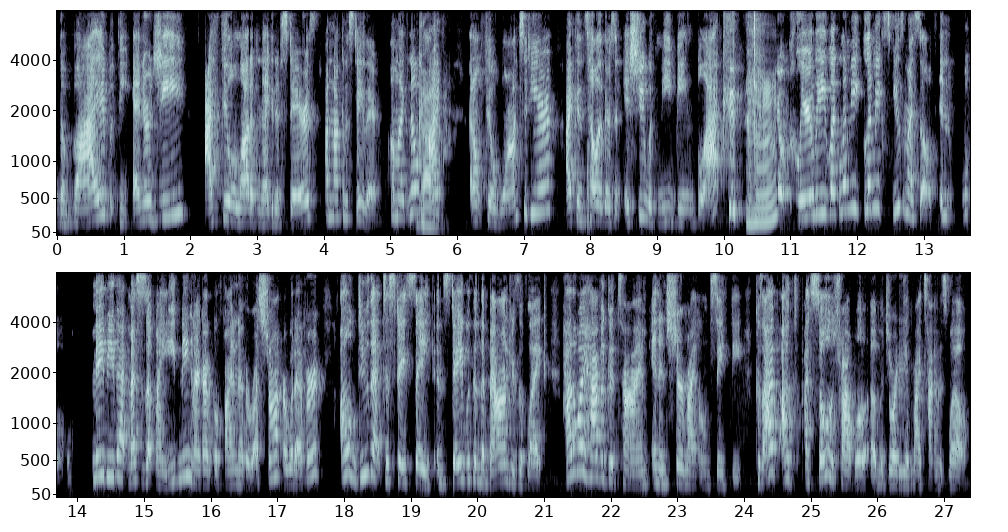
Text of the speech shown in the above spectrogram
the vibe, the energy, I feel a lot of negative stares, I'm not going to stay there. I'm like, no, Got I, it. I don't feel wanted here. I can tell that there's an issue with me being black. Mhm. you know, clearly, like let me let me excuse myself, and w- maybe that messes up my evening, and I got to go find another restaurant or whatever. I'll do that to stay safe and stay within the boundaries of like, how do I have a good time and ensure my own safety? Because I've, I've I solo travel a majority of my time as well,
